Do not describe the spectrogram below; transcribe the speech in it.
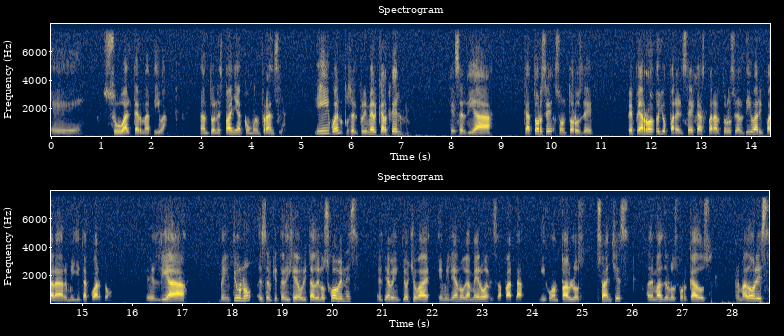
eh, su alternativa, tanto en España como en Francia. Y bueno, pues el primer cartel que es el día 14, son toros de Pepe Arroyo para el Cejas, para Arturo Saldívar y para Armillita Cuarto. El día 21 es el que te dije ahorita de los jóvenes. El día 28 va Emiliano Gamero, el Zapata y Juan Pablo Sánchez, además de los forcados armadores,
